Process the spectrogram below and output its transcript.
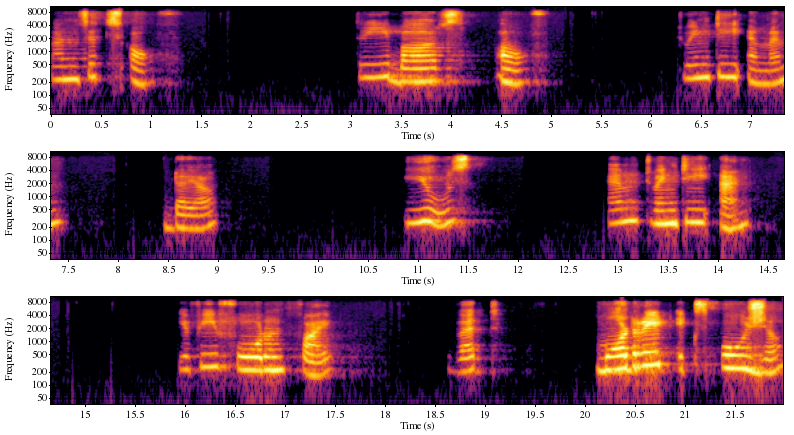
consists of three bars of 20 mm dia use M20 and Fe4 and 5 with moderate exposure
